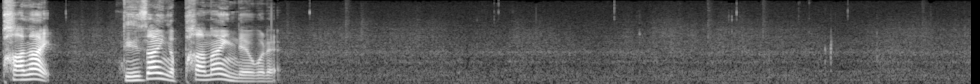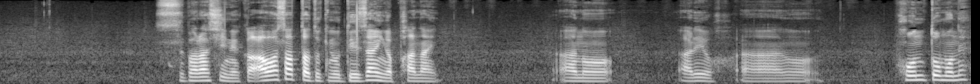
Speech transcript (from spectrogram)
パない。デザインがパないんだよ、これ。素晴らしいね。合わさった時のデザインがパない。あの、あれよ、あの、フォントもね、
